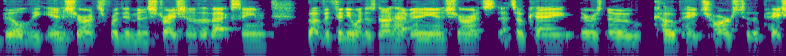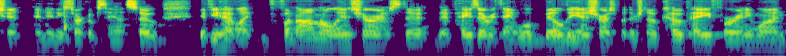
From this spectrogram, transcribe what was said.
bill the insurance for the administration of the vaccine. But if anyone does not have any insurance, that's okay. There is no copay charge to the patient in any circumstance. So if you have like phenomenal insurance that, that pays everything, we'll bill the insurance, but there's no copay for anyone.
